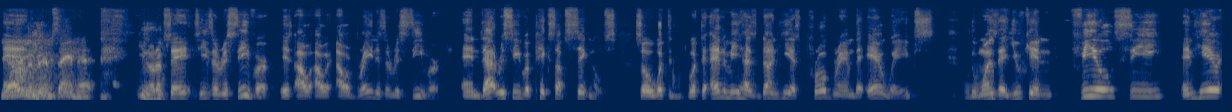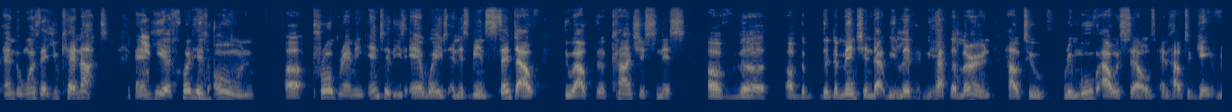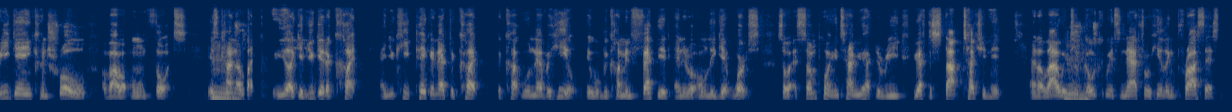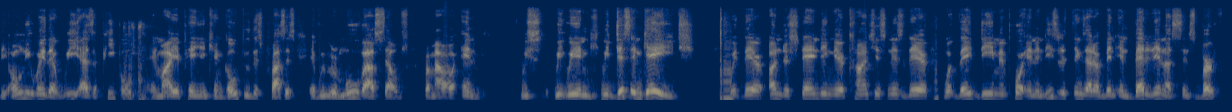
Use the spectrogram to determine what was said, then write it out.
Yeah, I remember him saying that. You know what I'm saying? He's a receiver. Is our, our our brain is a receiver, and that receiver picks up signals. So what the what the enemy has done, he has programmed the airwaves the ones that you can feel, see, and hear, and the ones that you cannot. And he has put his own uh, programming into these airwaves, and it's being sent out throughout the consciousness of the of the, the dimension that we live in. We have to learn how to remove ourselves and how to gain, regain control of our own thoughts. It's mm. kind of like like if you get a cut and you keep picking at the cut, the cut will never heal. It will become infected and it'll only get worse. So at some point in time, you have to re you have to stop touching it and allow it mm. to go through its natural healing process. The only way that we as a people, in my opinion, can go through this process if we remove ourselves from our enemy. We we we, we disengage with their understanding, their consciousness, their what they deem important. And these are the things that have been embedded in us since birth.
